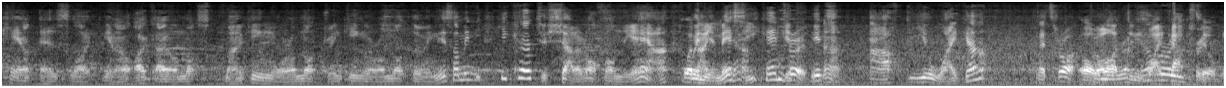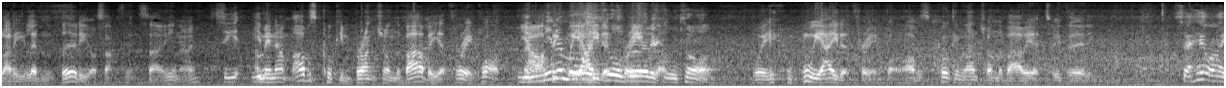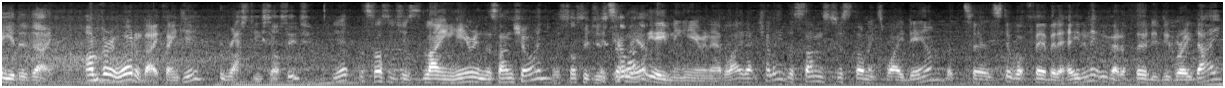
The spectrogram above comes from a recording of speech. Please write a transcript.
count as like you know, okay, I'm not smoking or I'm not drinking or I'm not doing this? I mean, you can't just shut it off on the hour Well, when no, you're you messy, can't. can you? True, It's no. after you wake up. That's right. Oh, well, I didn't wake up trip. till bloody 11.30 or something, so, you know. So you, I mean, I, I was cooking brunch on the barbie at 3 o'clock. you No, minimise your 3 o'clock. vertical time. We, we ate at 3 o'clock. I was cooking lunch on the barbie at 2.30. So how are you today? I'm very well today, thank you. Rusty sausage. Yep, the sausage is laying here in the sunshine. The sausage is It's a coming lovely up. evening here in Adelaide, actually. The sun's just on its way down, but uh, it's still got a fair bit of heat in it. We've had a 30 degree day.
